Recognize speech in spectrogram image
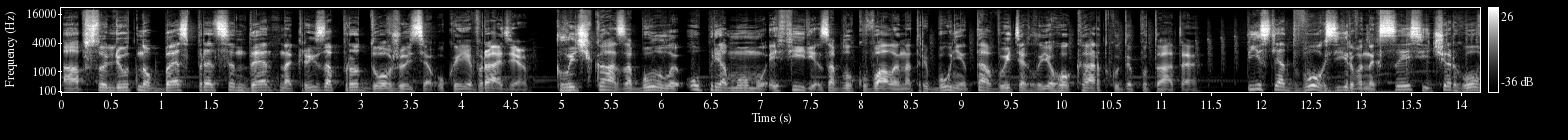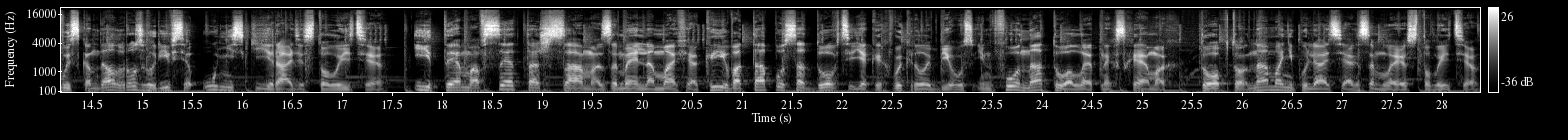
Абсолютно безпрецедентна криза продовжується у Київраді. Кличка забули у прямому ефірі, заблокували на трибуні та витягли його картку депутата. Після двох зірваних сесій черговий скандал розгорівся у міській раді столиці. І тема все та ж сама: земельна мафія Києва та посадовці, яких викрили Бігус інфо на туалетних схемах, тобто на маніпуляціях землею столиці.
